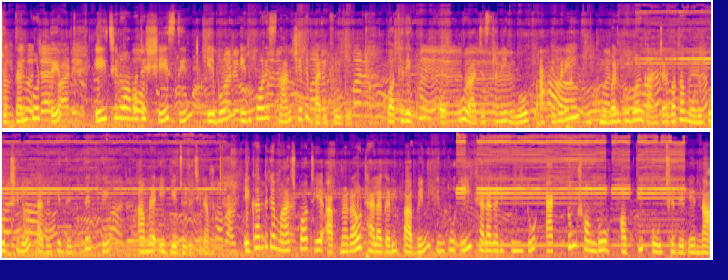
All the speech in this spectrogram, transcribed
যোগদান করতে এই ছিল আমাদের শেষ দিন এবং এরপরে স্নান সেরে বাড়ি ফিরব। পথে দেখুন কত রাজস্থানের লোক একেবারেই ঘুমার ঘুমার গানটার কথা মনে পড়ছিল, তাদেরকে দেখতে দেখতে আমরা এগিয়ে চলেছিলাম। এখান থেকে মাঝপথে আপনারাও ঠেলাগাড়ি পাবেন, কিন্তু এই ঠেলাগাড়ি কিন্তু একদম সঙ্গম অবধি পৌঁছে দেবে না।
